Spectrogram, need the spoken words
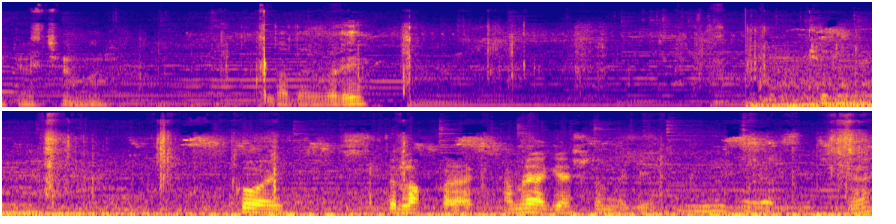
এটা হচ্ছে আমার দাদার বাড়ি। কই? তো লক করা আমরা আগে আসলাম নাকি? হ্যাঁ?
